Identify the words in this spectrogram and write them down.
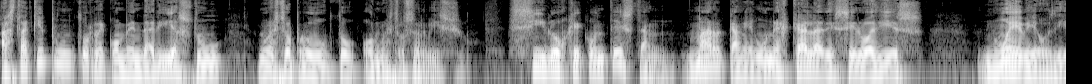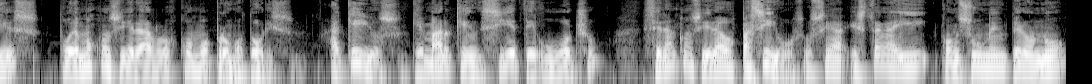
¿Hasta qué punto recomendarías tú nuestro producto o nuestro servicio? Si los que contestan marcan en una escala de 0 a 10, 9 o 10, podemos considerarlos como promotores. Aquellos que marquen 7 u 8 serán considerados pasivos, o sea, están ahí, consumen, pero no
